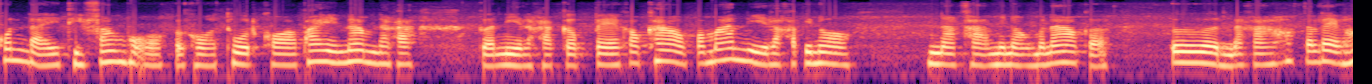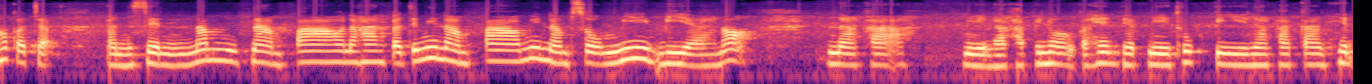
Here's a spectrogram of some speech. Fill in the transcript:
คนใดที่ฟังบ่ออกก็ขอโทษขออภัยนํนะคะก็นี่ล่ะค่ะก็แปลคร่าวๆประมาณนี้ล่ะค่ะพี่น้องนะคะแม่น้องมะนาวก็ เอิ้นะคะตอนแรกเฮาก็จะอันเซ็นน้ำน้ำเปล่านะคะ ก็จะมีน้ำเปล่ามีน้ำส้มมีเบียร์เนาะนะคะนี่แหละค่ะพี่น้องก็เฮ็ดแบบนี้ทุกปีนะคะ การเฮ็ด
